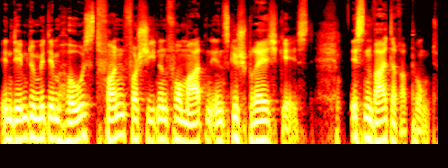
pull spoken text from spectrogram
indem du mit dem Host von verschiedenen Formaten ins Gespräch gehst. Ist ein weiterer Punkt.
